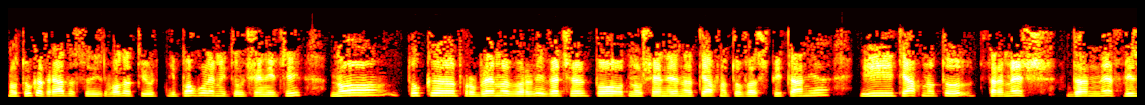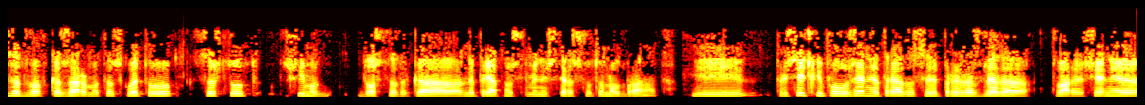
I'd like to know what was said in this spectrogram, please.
но тук трябва да се водят и по-големите ученици, но тук проблема върви вече по отношение на тяхното възпитание и тяхното стремеж да не влизат в казармата, с което също ще има доста така неприятности Министерството на отбраната. И при всички положения трябва да се преразгледа това решение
